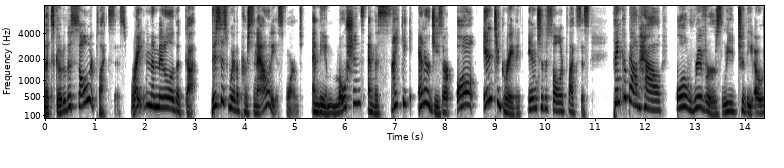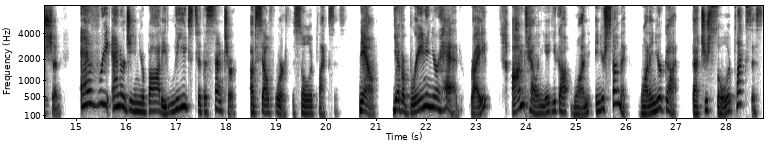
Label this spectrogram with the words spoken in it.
Let's go to the solar plexus, right in the middle of the gut. This is where the personality is formed, and the emotions and the psychic energies are all integrated into the solar plexus. Think about how all rivers lead to the ocean Every energy in your body leads to the center of self worth, the solar plexus. Now, you have a brain in your head, right? I'm telling you, you got one in your stomach, one in your gut. That's your solar plexus.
